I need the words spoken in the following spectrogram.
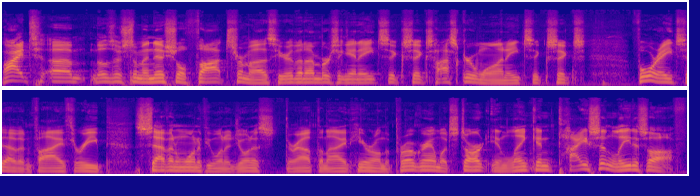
All right, um, those are some initial thoughts from us. Here are the numbers again 866 Husker 1, 866 487 5371. If you want to join us throughout the night here on the program, let's start in Lincoln. Tyson, lead us off.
